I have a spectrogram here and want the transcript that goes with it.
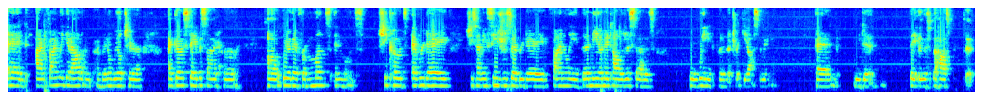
and I finally get out. I'm, I'm in a wheelchair. I go stay beside her. Uh, we were there for months and months. She codes every day. She's having seizures every day. Finally, the neonatologist says, well, we need to put in a tracheostomy. And we did. They, the hospital.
